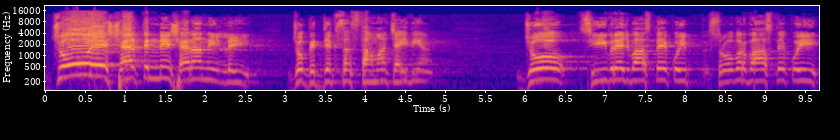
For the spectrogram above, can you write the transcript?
ਜੋ ਇਹ ਸ਼ਹਿਰ, ਤਿੰਨੇ ਸ਼ਹਿਰਾਂ ਨੇ ਲਈ ਜੋ ਵਿਦਿਅਕ ਸੰਸਥਾਵਾਂ ਚਾਹੀਦੀਆਂ, ਜੋ ਸੀਵਰੇਜ ਵਾਸਤੇ, ਕੋਈ ਸਰੋਵਰ ਵਾਸਤੇ, ਕੋਈ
